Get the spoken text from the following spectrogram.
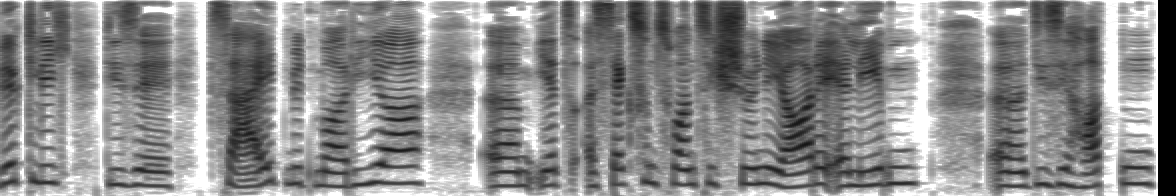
wirklich diese Zeit mit Maria ähm, jetzt als 26 schöne Jahre erleben, äh, die sie hatten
